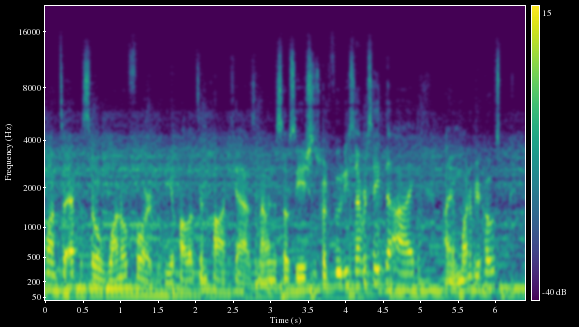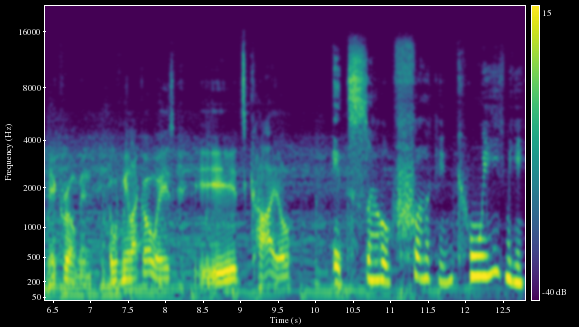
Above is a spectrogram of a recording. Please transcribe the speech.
everyone, to episode 104 of the Neopolitan Podcast, now in association with Foodies Never Say Die. I am one of your hosts, Nick Roman, and with me, like always, it's Kyle. It's so fucking creamy.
